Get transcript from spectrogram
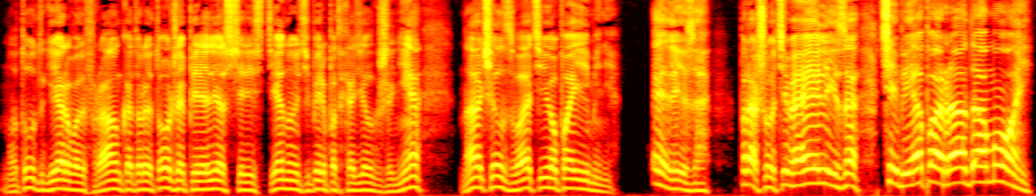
Но тут Гервальд Фраун, который тоже перелез через стену и теперь подходил к жене, начал звать ее по имени. «Элиза! Прошу тебя, Элиза! Тебе пора домой!»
